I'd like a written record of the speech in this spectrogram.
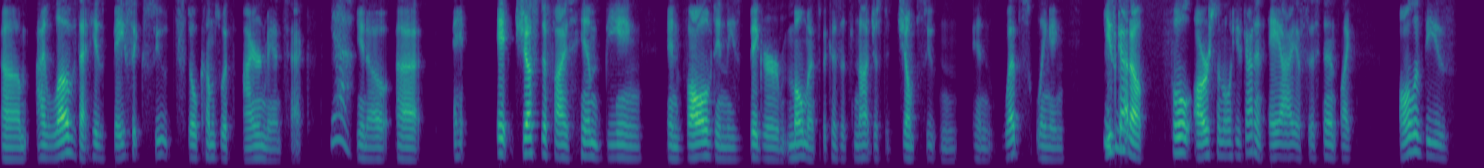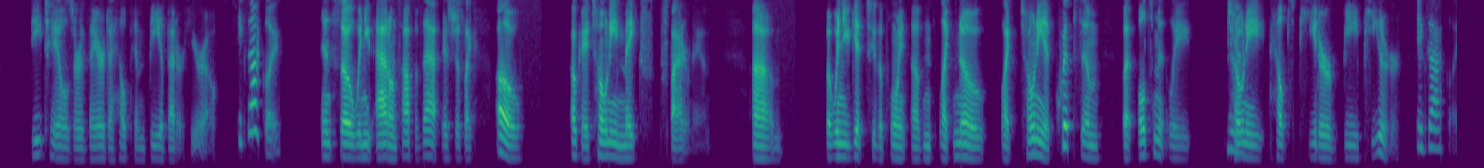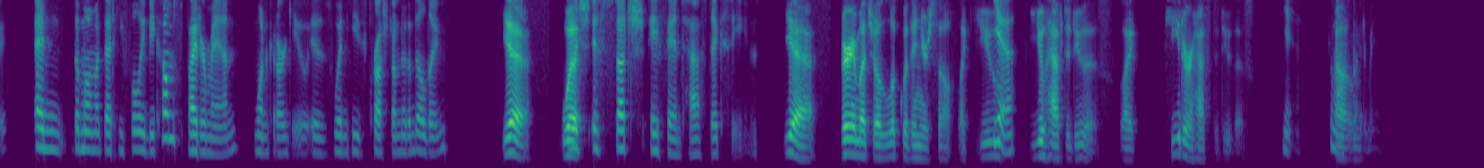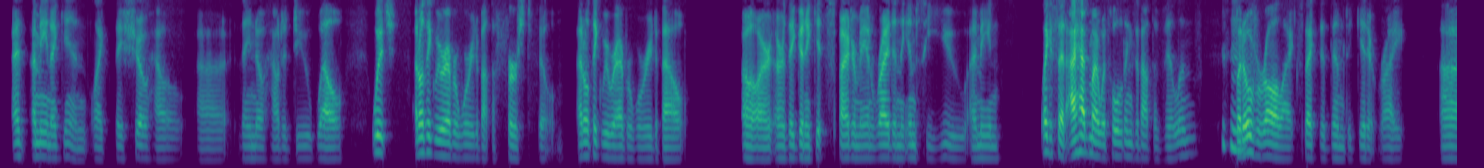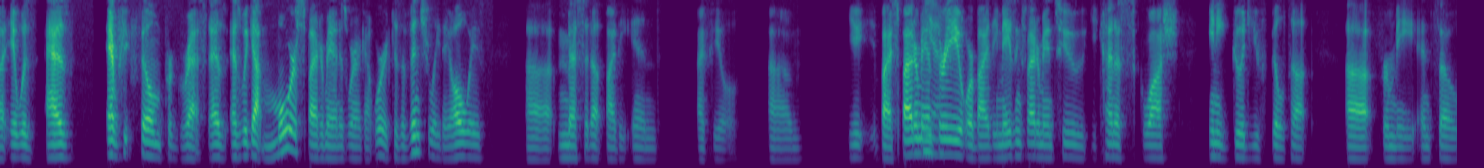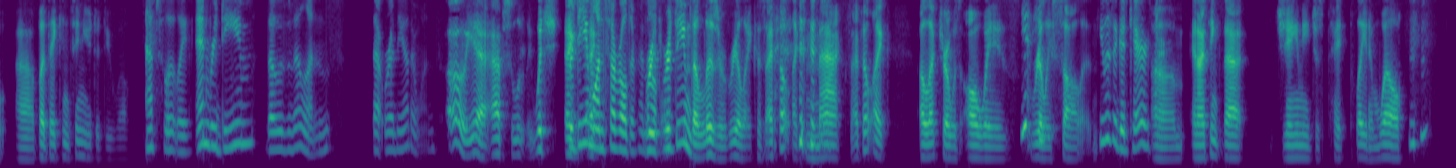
Um, I love that his basic suit still comes with Iron Man tech Yeah. you know uh it, it justifies him being involved in these bigger moments because it's not just a jumpsuit and, and web slinging He's Mhm. got a full arsenal he's got an ai assistant like all of these details are there to help him be a better hero Exactly. and so when you add on top of that it's just like oh okay tony makes spider-man um but when you get to the point of like no like tony equips him but ultimately Yeah. Tony helps Peter be Peter. Exactly. And the moment that he fully becomes Spider Man, one could argue, is when he's crushed under the building, Yeah. What which is such a fantastic scene. yeah, very much a look within yourself. Like you Yeah. you have to do this. Like Peter has to do this. Yeah. Come on, Um, Spider Man. I, I mean again, like they show how uh they know how to do well, which I don't think we were ever worried about the first film. I don't think we were ever worried about oh, are, are they going to get Spider-Man right in the MCU? I mean, like I said, I had my withholdings about the villains, but Mhm. overall I expected them to get it right. Uh, it was as every film progressed, as as we got more Spider-Man, is where I got worried because eventually they always uh, mess it up by the end. I feel um, you, by Spider-Man Yeah. three or by the Amazing Spider-Man two, you kind of squash any good you've built up uh, for me, and so uh, but they continue to do well. Absolutely. And redeem those villains that were in the other ones. Oh yeah, absolutely. Which Redeem I- on several different re- levels. redeem the lizard really because I felt like Max. I felt like Electro was always Yeah, he- really solid. He was a good character. Um, and I think that Jamie just pay, played him well. Mhm.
